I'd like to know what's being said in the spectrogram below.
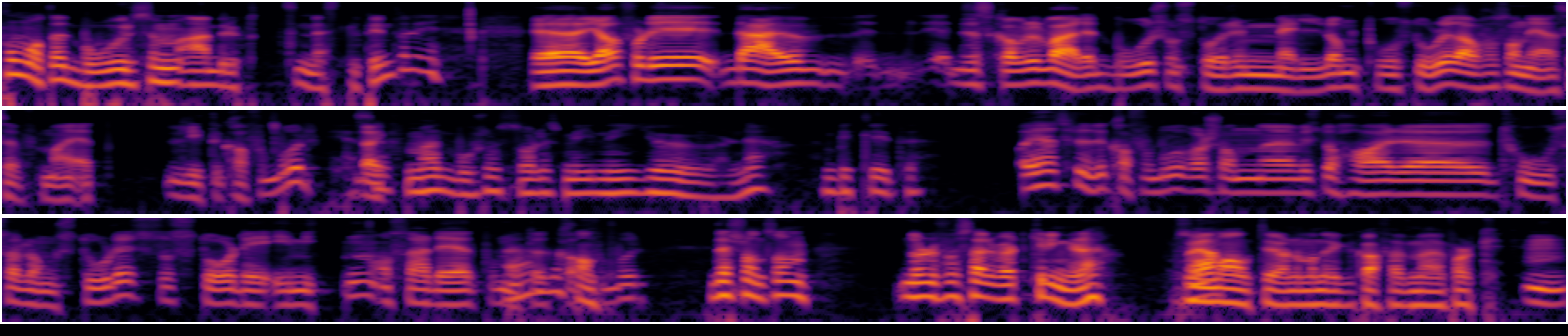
på en måte et bord som er brukt mest til pynt, eller? Uh, ja, fordi det er jo Det skal vel være et bord som står mellom to stoler. Det er iallfall sånn jeg ser for meg et lite kaffebord. Jeg er- ser for meg et bord som står liksom inne i hjørnet. Bitte lite. Og jeg trodde kaffebord var sånn eh, Hvis du har eh, to salongstoler, så står det i midten, og så er det på en måte ja, et kaffebord. sant. Det er sånn som når du får servert kringle, som Ja. man alltid gjør når man drikker kaffe med folk. Mm.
